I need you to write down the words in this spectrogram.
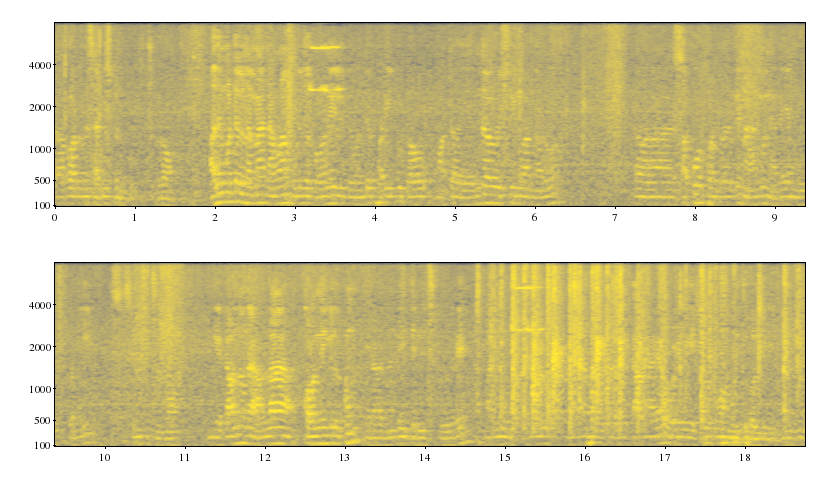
சாப்பாடு வந்து சர்வீஸ் பண்ணி கொடுத்துட்ருக்குறோம் அது மட்டும் இல்லாமல் நம்மளால் முடிஞ்ச குழந்தைகளுக்கு வந்து படிப்புக்கோ மற்ற எந்த ஒரு விஷயமா இருந்தாலும் சப்போர்ட் பண்ணுறதுக்கு நாங்களும் நிறைய முயற்சி பண்ணி செ- செஞ்சுட்ருக்கோம் இங்கே கலந்துள்ள எல்லா குழந்தைகளுக்கும் என்னோட நன்றியை தெரிவித்துக் கொள்கிறேன். காரணமாக உரையை சுருக்கமாக முடித்துக் கொள்கிறேன். நன்றி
